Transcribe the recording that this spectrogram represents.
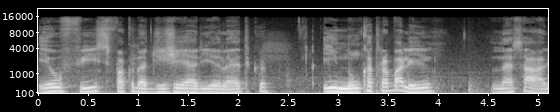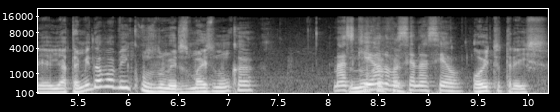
eu fiz faculdade de engenharia elétrica e nunca trabalhei nessa área. E até me dava bem com os números, mas nunca. Mas que ano você nasceu? 8-3.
